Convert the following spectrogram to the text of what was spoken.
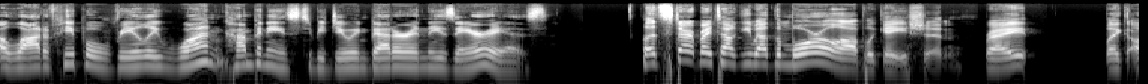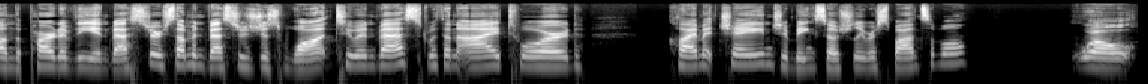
a lot of people really want companies to be doing better in these areas. Let's start by talking about the moral obligation, right? Like on the part of the investor. Some investors just want to invest with an eye toward climate change and being socially responsible. Well,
